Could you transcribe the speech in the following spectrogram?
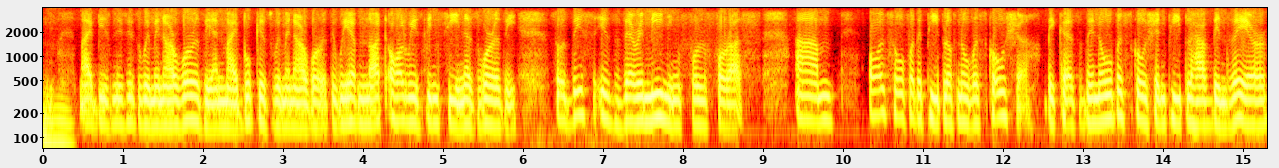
Mm-hmm. My business is Women Are Worthy, and my book is Women Are Worthy. We have not always been seen as worthy. So this is very meaningful for us. Um, also for the people of Nova Scotia, because the Nova Scotian people have been there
